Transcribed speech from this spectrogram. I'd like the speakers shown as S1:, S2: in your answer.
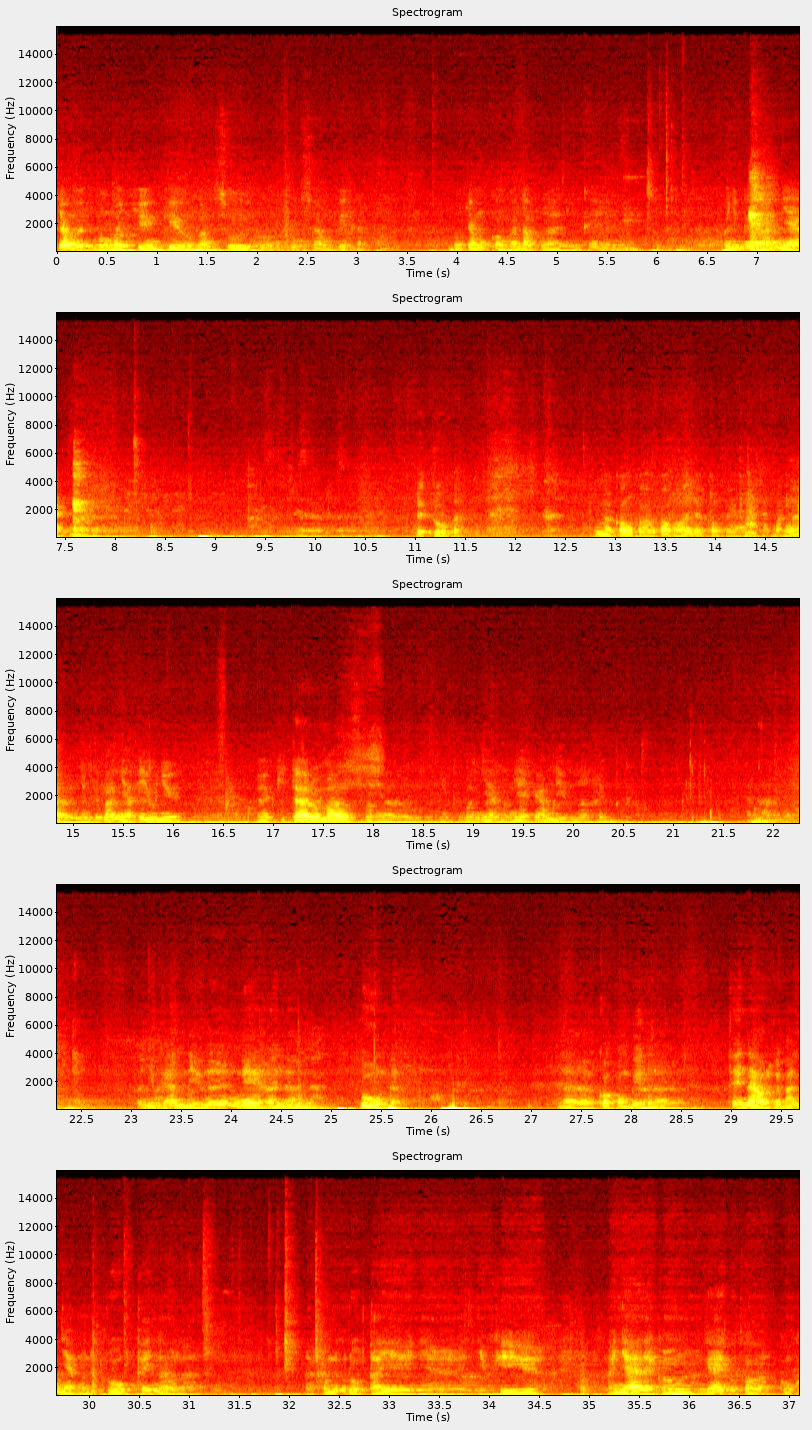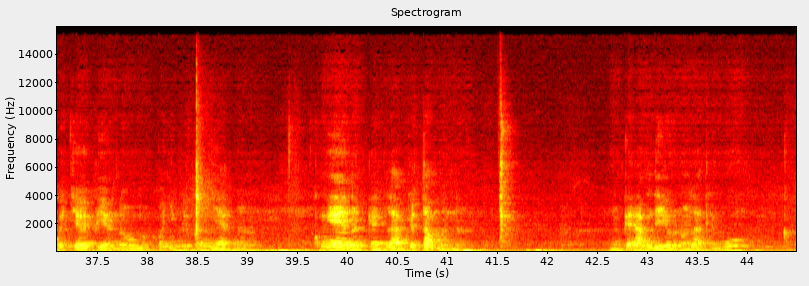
S1: trong cái cuốn mà chuyện kiều văn xuôi của, của sao viết á con chẳng con có đọc là những cái có những cái bản nhạc mà ờ, à, đứt ruột á. Nhưng mà con có câu hỏi là con phải thắc mắc là những cái bản nhạc ví dụ như uh, guitar romance hoặc là những cái bản nhạc mà nghe cái âm điệu nó hay có những cái âm điệu nó nghe hơi là buồn đó. Là con không biết là thế nào là cái bản nhạc mà đứt ruột? Thế nào là là không đứt ruột? Tại vì nhà, nhiều khi ở nhà này con gái của con cũng có chơi piano mà có những cái bản nhạc mà con nghe nó cái làm cái tâm mình nó cái âm điệu nó làm cho buồn.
